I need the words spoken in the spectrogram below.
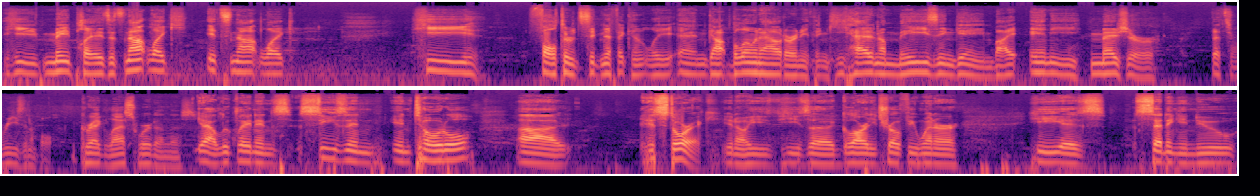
He made plays. It's not like it's not like he faltered significantly and got blown out or anything. He had an amazing game by any measure that's reasonable. Greg, last word on this. Yeah, Luke Lehnen's season in total, uh, historic. You know, he he's a Gagliardi Trophy winner. He is setting a new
